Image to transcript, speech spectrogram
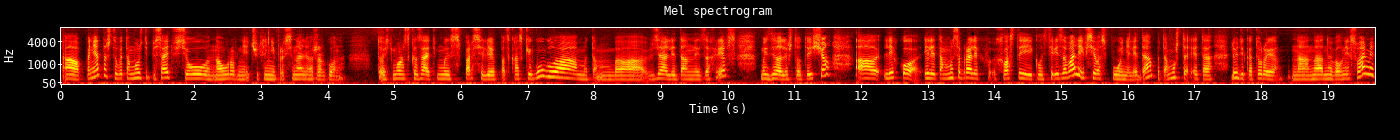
а, понятно, что вы там можете писать все на уровне чуть ли не профессионального жаргона. То есть, можно сказать, мы спарсили подсказки Гугла, мы там э, взяли данные из Ahrefs, мы сделали что-то еще э, легко. Или там мы собрали хвосты и кластеризовали, и все вас поняли, да, потому что это люди, которые на, на одной волне с вами,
